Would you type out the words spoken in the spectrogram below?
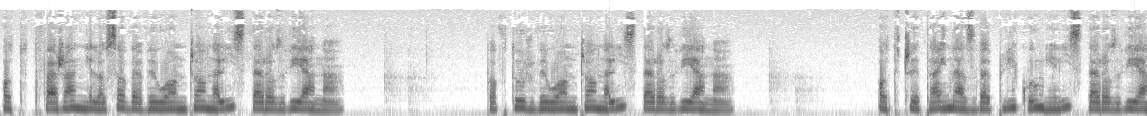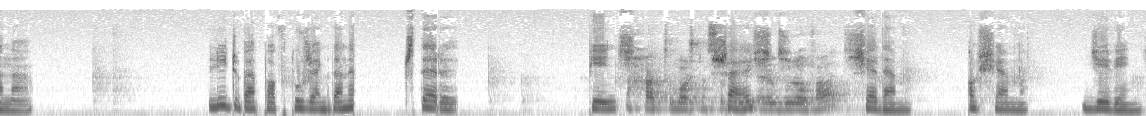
Odtwarzanie losowe wyłączona lista rozwijana. Powtórz wyłączona lista rozwijana. Odczytaj nazwę pliku. Nie lista rozwijana. Liczba powtórzeń danego 4 5 Aha, tu można sobie Sześć. regulować. 7 8 9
